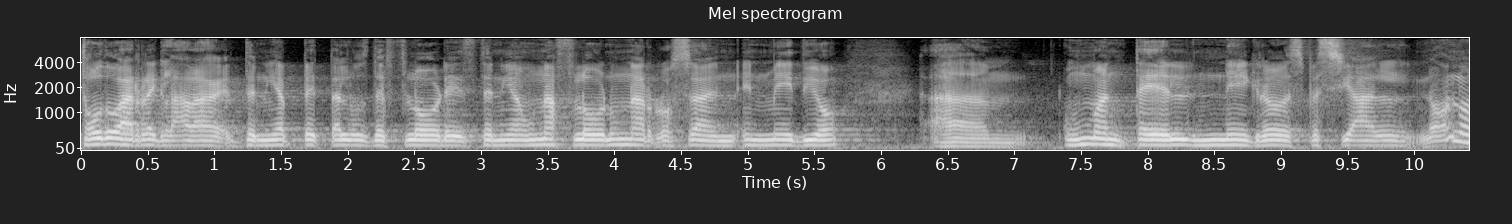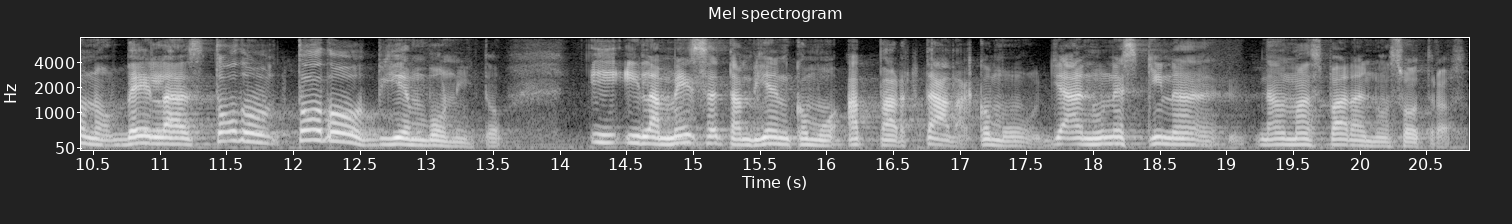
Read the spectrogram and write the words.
todo arreglada, tenía pétalos de flores, tenía una flor, una rosa en, medio, un mantel negro especial, no, no, no, velas, todo, todo bien bonito. Y, la mesa también como apartada, como ya en una esquina nada más para nosotros.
